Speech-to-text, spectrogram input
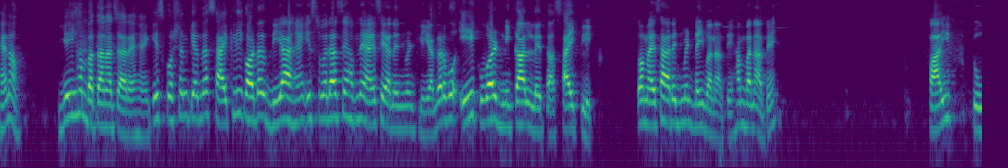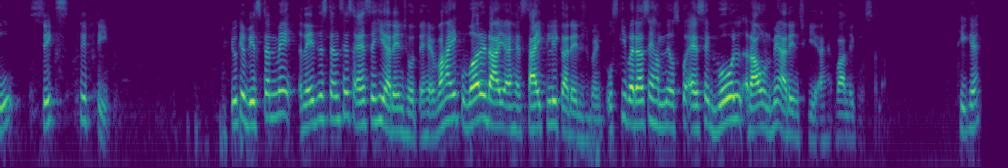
है ना? यही हम बताना चाह रहे हैं कि इस क्वेश्चन के अंदर साइक्लिक ऑर्डर दिया है, इस वजह से हमने ऐसे अरेंजमेंट लिया। अगर वो एक वर्ड निकाल लेता साइक्लिक तो हम ऐसा अरेंजमेंट नहीं बनाते। हम बनाते फाइव टू सिक्स फिफ्टीन क्योंकि वेस्टर्न में रेजिस्टेंसेस ऐसे ही अरेंज होते हैं। वहाँ एक वर्ड आया है साइक्लिक अरेंजमेंट उसकी वजह से हमने उसको ऐसे गोल राउंड में अरेंज किया है। सलाम। ठीक है?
